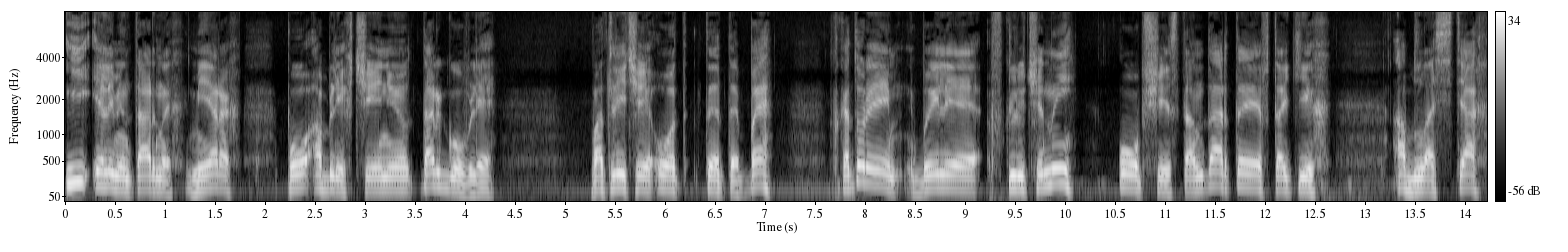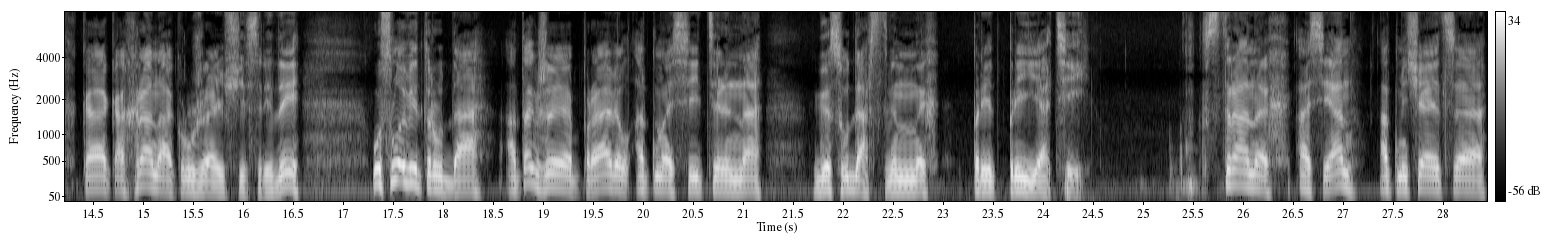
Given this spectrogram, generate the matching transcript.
и элементарных мерах по облегчению торговли – в отличие от ТТП, в которые были включены общие стандарты в таких областях, как охрана окружающей среды, условий труда, а также правил относительно государственных предприятий. В странах АСИАН отмечается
